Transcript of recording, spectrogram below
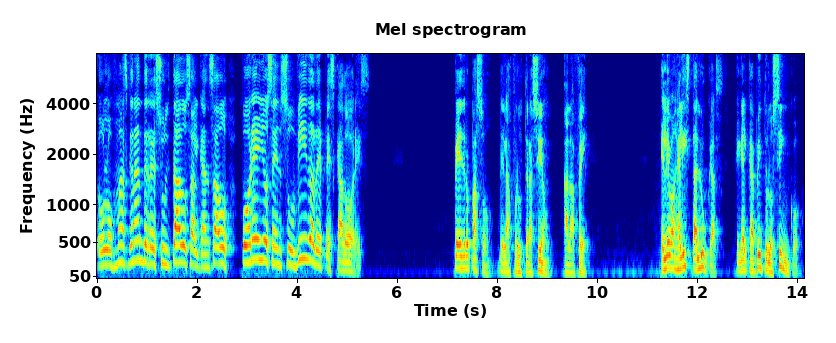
o los más grandes resultados alcanzados por ellos en su vida de pescadores. Pedro pasó de la frustración a la fe. El evangelista Lucas, en el capítulo 5,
